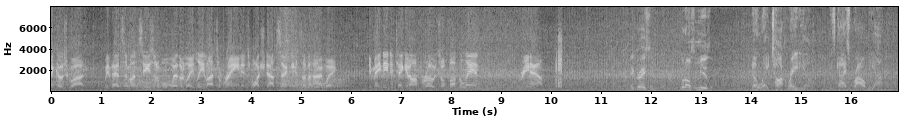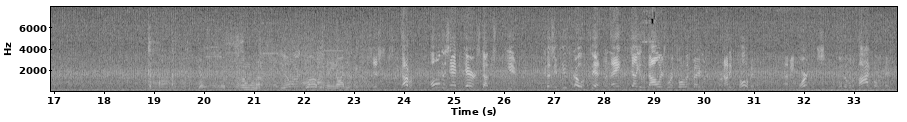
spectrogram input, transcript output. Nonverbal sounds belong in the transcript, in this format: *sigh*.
Echo Squad, we've had some unseasonable weather lately, lots of rain. It's washed out sections of the highway. You may need to take it off-road, so buckle in. Green out. Hey, Grayson, put on some music. No way, talk radio. These guys rile me up. You know, I'm clubbing, and you know, I systems, government, all this anti-terror stuff is for you. Because if you throw a fit when they tell you the dollar's worth toilet paper, or not even toilet paper, I mean workers won't be able to buy toilet paper.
